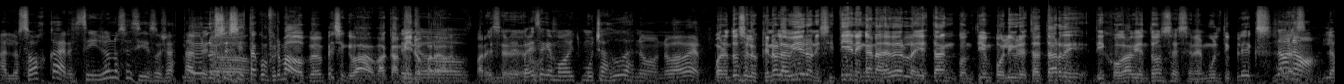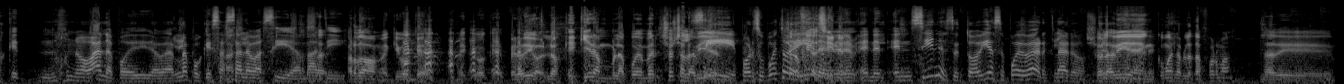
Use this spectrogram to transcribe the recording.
a los Oscars, sí, yo no sé si eso ya está, no, pero... no sé si está confirmado, pero me parece que va, va camino para, para ese... Me parece que mu- muchas dudas no, no va a haber. Bueno, entonces los que no la vieron y si tienen ganas de verla y están con tiempo libre esta tarde, dijo Gaby entonces en el multiplex. No, las- no, los que no, no van a poder ir a verla porque esa Ah, sala vacía, esa- Mati. Perdón, me equivoqué, me equivoqué. Pero digo, los que quieran la pueden ver. Yo ya la vi. Sí, en- por supuesto, ahí en, cine. en- en el, en cine se- todavía se puede ver, claro. Yo la vi en. ¿Cómo es la plataforma? La de.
